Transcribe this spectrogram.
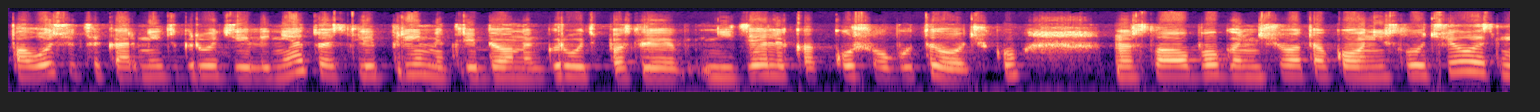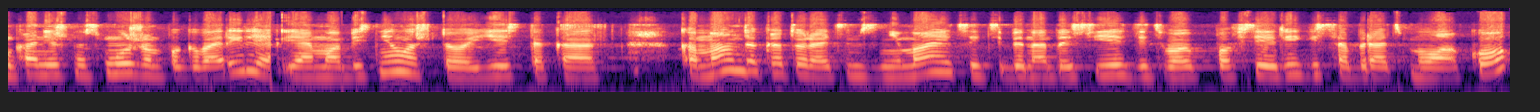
получится кормить груди или нет, то есть ли примет ребенок грудь после недели, как кушал бутылочку. Но, слава богу, ничего такого не случилось. Мы, конечно, с мужем поговорили. Я ему объяснила, что есть такая команда, которая этим занимается, и тебе надо съездить по всей Риге, собрать молоко.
